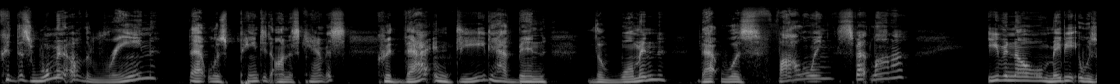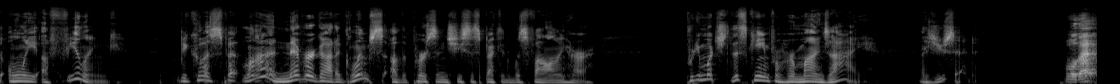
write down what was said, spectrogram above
Could this woman of the rain that was painted on his canvas, could that indeed have been the woman that was following Svetlana? Even though maybe it was only a feeling. Because Svetlana never got a glimpse of the person she suspected was following her. Pretty much this came from her mind's eye, as you said. Well, that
